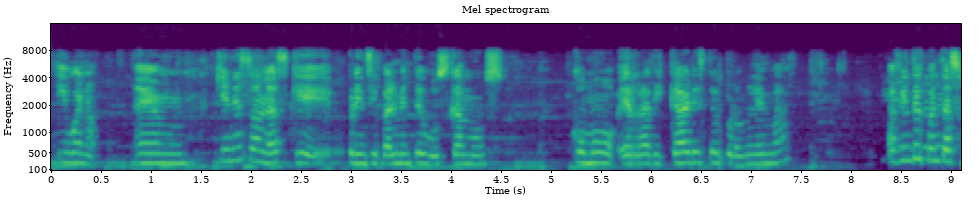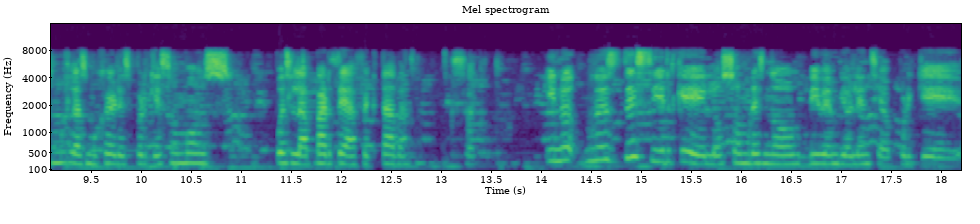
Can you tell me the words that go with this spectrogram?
Y bueno, em, ¿quiénes son las que principalmente buscamos cómo erradicar este problema? A fin de cuentas somos las mujeres porque somos pues la parte afectada. Exacto. Y no, no es decir que los hombres no viven violencia, porque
